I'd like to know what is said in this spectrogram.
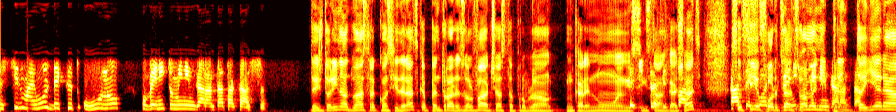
desțin mai mult decât unul cu venitul minim garantat acasă. Deci, Dorina, dumneavoastră considerați că pentru a rezolva această problemă în care nu există trebuie angajați, spat să fie categoric forțați venitul oamenii minim prin garantat. tăierea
